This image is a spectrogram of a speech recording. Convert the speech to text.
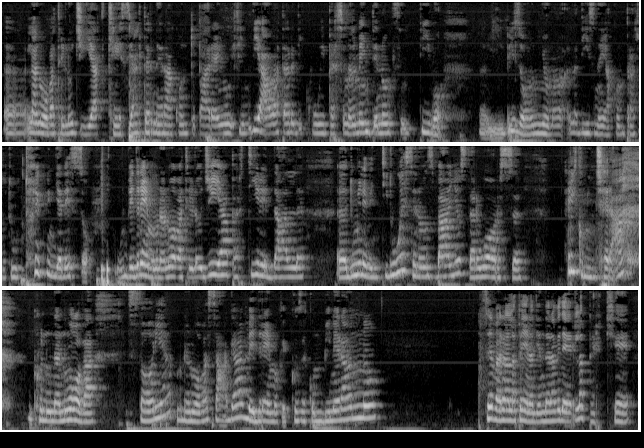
eh, la nuova trilogia che si alternerà a quanto pare ai nuovi film di Avatar, di cui personalmente non sentivo eh, il bisogno, ma la Disney ha comprato tutto e quindi adesso vedremo una nuova trilogia a partire dal eh, 2022, se non sbaglio, Star Wars ricomincerà con una nuova storia, una nuova saga, vedremo che cosa combineranno, se varrà la pena di andare a vederla perché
